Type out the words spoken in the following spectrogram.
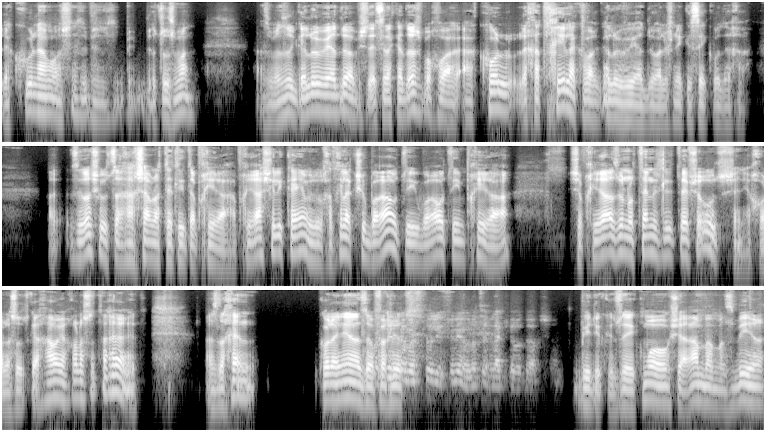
לכולם הוא עושה את זה באותו זמן. אז מה זה גלוי וידוע? אצל הקדוש ברוך הוא הכל לכתחילה כבר גלוי וידוע לפני כיסא כבודך. זה לא שהוא צריך עכשיו לתת לי את הבחירה, הבחירה שלי קיימת, ולכתחילה כשהוא ברא אותי, הוא ברא אותי עם בחירה, שהבחירה הזו נותנת לי את האפשרות שאני יכול לעשות ככה או יכול לעשות אחרת. אז לכן כל העניין הזה הופך להיות... לא בדיוק, זה כמו שהרמב"ם מסביר,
